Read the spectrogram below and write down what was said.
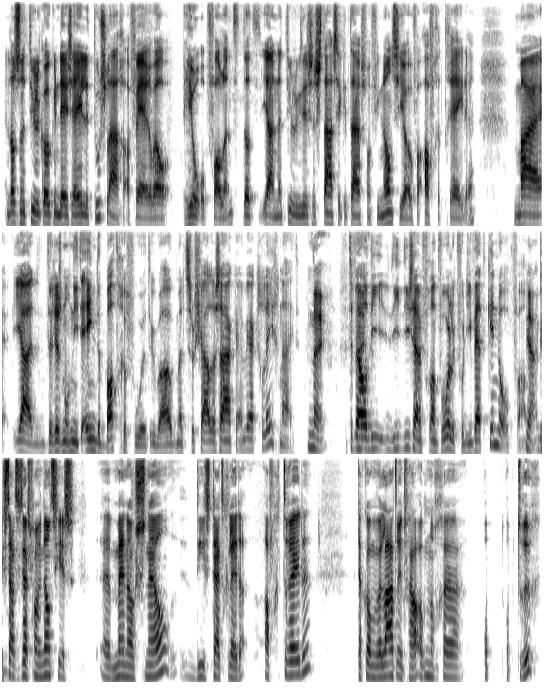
En dat is natuurlijk ook in deze hele toeslagenaffaire wel heel opvallend. Dat ja, natuurlijk is de staatssecretaris van Financiën over afgetreden. Maar ja, er is nog niet één debat gevoerd überhaupt met sociale zaken en werkgelegenheid. Nee. Terwijl Die, die, die zijn verantwoordelijk voor die wet kinderopvang. Ja, die staatssecretaris van Financiën is eh, Menno Snel. Die is tijd geleden afgetreden. Daar komen we later in het verhaal ook nog uh, op, op terug.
